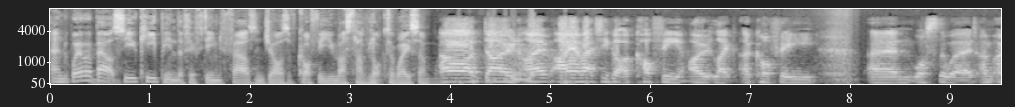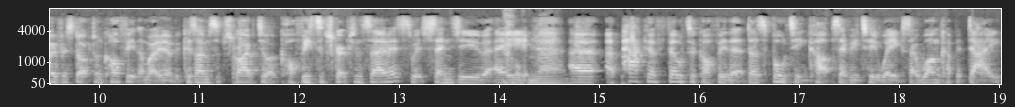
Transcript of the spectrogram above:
And whereabouts are you keeping the 15,000 jars of coffee? You must have locked away somewhere? oh don't. I, I have actually got a coffee oh like a coffee um what's the word? I'm overstocked on coffee at the moment because i'm subscribed to a coffee subscription service which sends you a Oh, a, a pack of filter coffee that does 14 cups every two weeks so one cup a day.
